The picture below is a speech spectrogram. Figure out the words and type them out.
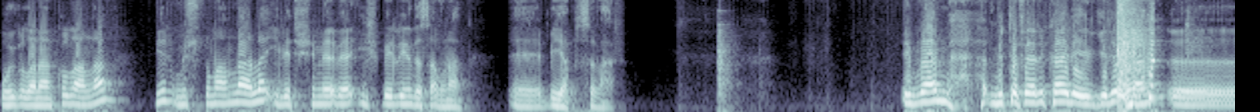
uygulanan, kullanılan bir Müslümanlarla iletişimi ve işbirliğini de savunan e, bir yapısı var. İbrahim Müteferrika ile ilgili ben e,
